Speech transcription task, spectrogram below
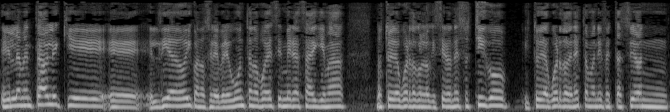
es lamentable que eh, el día de hoy, cuando se le pregunta, no puede decir, mira, ¿sabe qué más? No estoy de acuerdo con lo que hicieron esos chicos, y estoy de acuerdo en esta manifestación,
